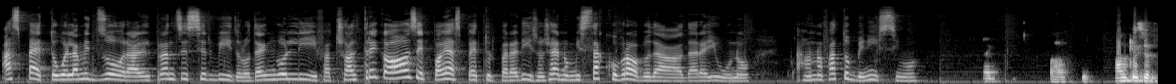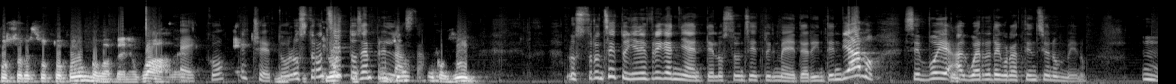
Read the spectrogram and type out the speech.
aspetto quella mezz'ora, il pranzo è servito, lo tengo lì, faccio altre cose e poi aspetto il Paradiso, cioè non mi stacco proprio da, da Rai 1. Hanno fatto benissimo. Eh, infatti. Anche se fosse per sottofondo va bene uguale. Ecco, e certo, lo stronzetto sempre là sta. Così. Lo stronzetto gliene frega niente, lo stronzetto il meter, intendiamo se voi guardate con attenzione o meno. Mm.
